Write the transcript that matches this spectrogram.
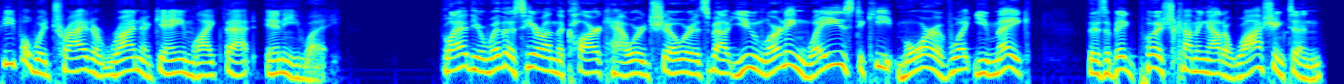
people would try to run a game like that anyway? Glad you're with us here on the Clark Howard Show, where it's about you learning ways to keep more of what you make. There's a big push coming out of Washington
